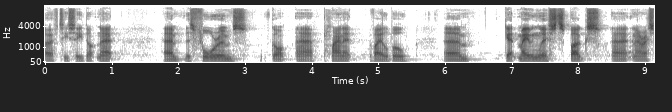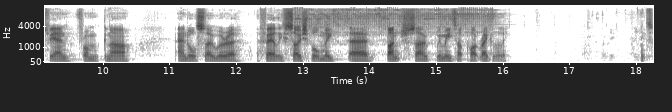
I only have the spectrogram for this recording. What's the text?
OFTC.net. Um, there's forums. We've got uh, Planet available. Um, get mailing lists, bugs, uh, and our SVN from Gna. And also, we're a, a fairly sociable meet, uh, bunch, so we meet up quite regularly. Thanks.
